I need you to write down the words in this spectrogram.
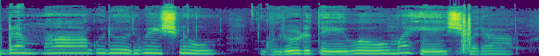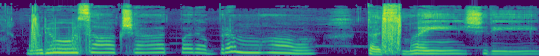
ब्रह्मा गुरुर्विष्णू गुरुर्देव महेश्वरा. गुरु साक्षात परब्रह्मा तस्मै श्री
